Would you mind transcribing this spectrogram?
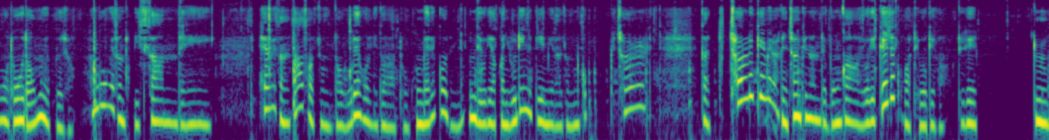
오, 더 너무 예쁘죠? 한국에선 더 비싼데 해외에서는 싸서 좀 더 오래 걸리더라도 구매를 했거든요. 근데 여기 약간 유리 느낌이라 좀꼭 철, 그러니까 철 느낌이라 괜찮긴 한데 뭔가 여기 깨질 것 같아요. 여기가 되게 좀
